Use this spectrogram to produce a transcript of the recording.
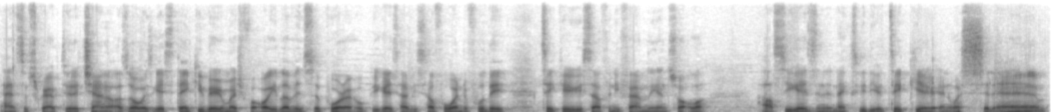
and subscribe to the channel. As always guys thank you very much for all your love and support. I hope you guys have yourself a wonderful day. Take care of yourself and your family. Inshallah i'll see you guys in the next video. Take care and wassalam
